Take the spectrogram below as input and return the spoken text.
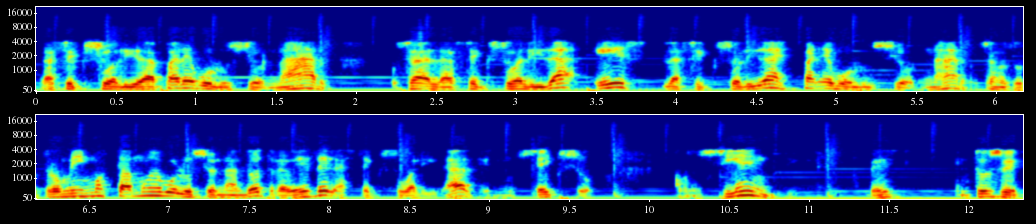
la sexualidad para evolucionar. O sea, la sexualidad es, la sexualidad es para evolucionar. O sea, nosotros mismos estamos evolucionando a través de la sexualidad, en un sexo consciente. ¿Ves? Entonces,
